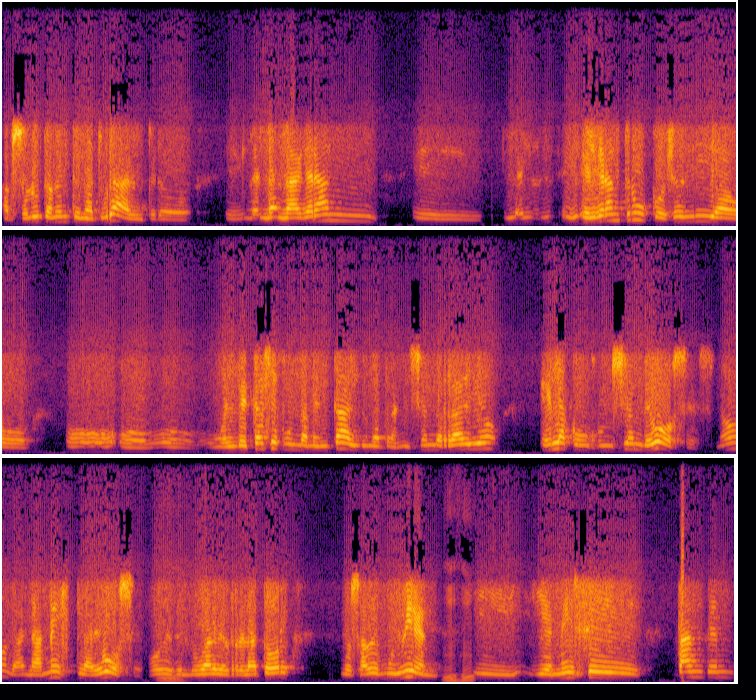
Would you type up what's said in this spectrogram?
absolutamente natural, pero eh, la, gran eh, el, gran truco, yo diría, o, o, el detalle fundamental de una transmisión de radio es la conjunción de voces, ¿no? La, mezcla de voces. Vos desde el lugar del relator lo sabes muy bien. y, y, en ese tándem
